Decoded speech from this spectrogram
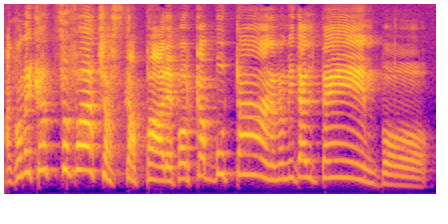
Ma come cazzo faccio a scappare? Porca puttana, non mi dà il tempo.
